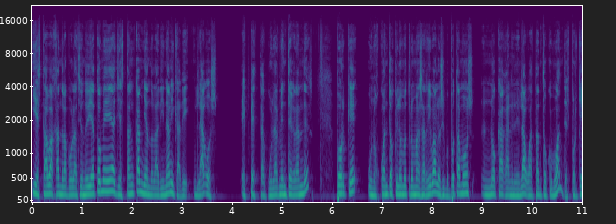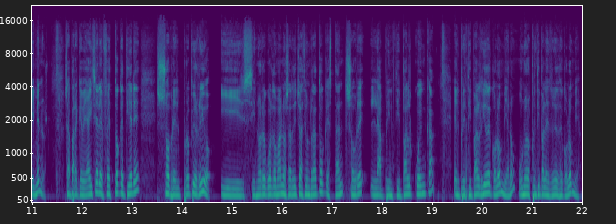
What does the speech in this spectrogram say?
y está bajando la población de diatomeas y están cambiando la dinámica de lagos espectacularmente grandes porque unos cuantos kilómetros más arriba los hipopótamos no cagan en el agua tanto como antes, porque hay menos. O sea, para que veáis el efecto que tiene sobre el propio río. Y si no recuerdo mal, nos has dicho hace un rato que están sobre la principal cuenca, el principal río de Colombia, ¿no? Uno de los principales ríos de Colombia.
